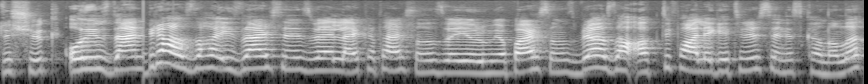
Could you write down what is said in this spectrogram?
düşük. O yüzden biraz daha izlerseniz ve like atarsanız ve yorum yaparsanız biraz daha aktif hale getirirseniz kanalı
